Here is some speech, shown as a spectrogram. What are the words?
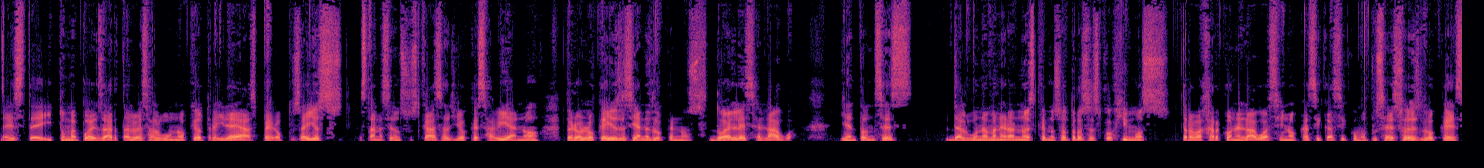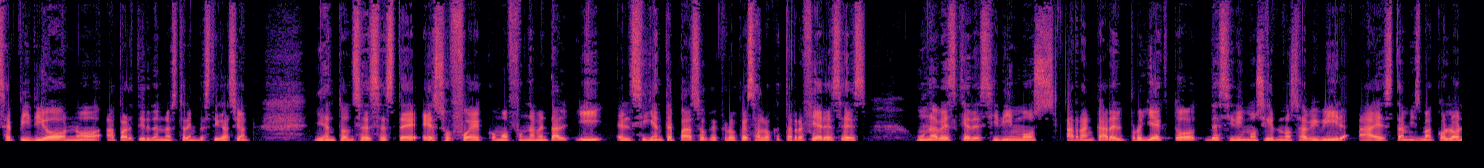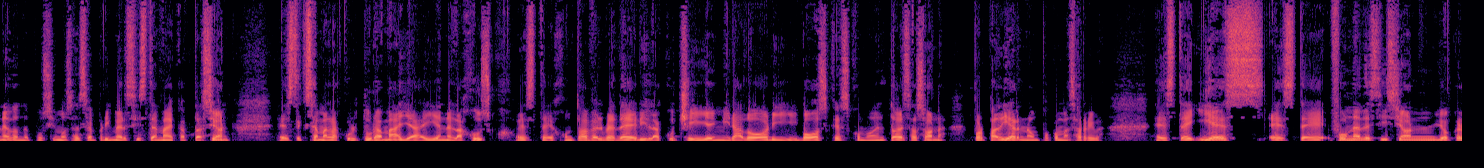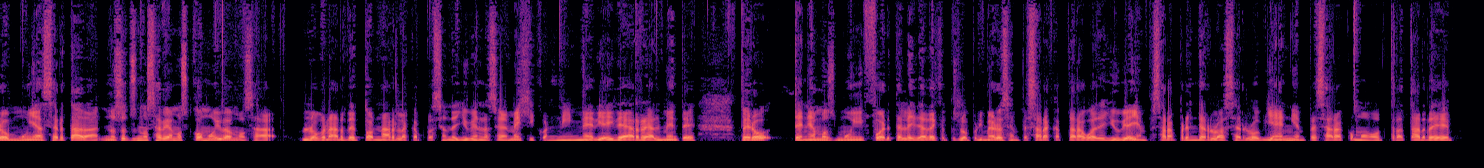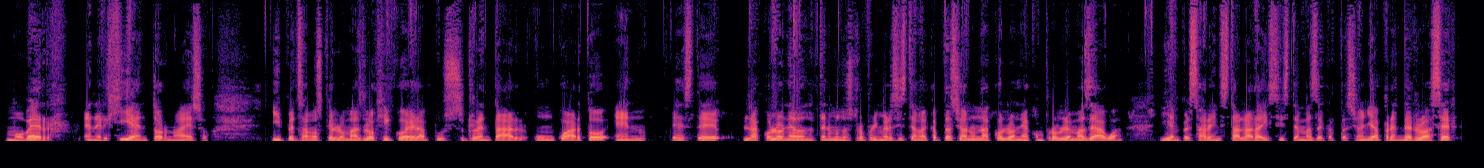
este, y tú me puedes dar tal vez alguno que otra ideas, pero pues ellos están haciendo sus casas, yo que sabía, ¿no? Pero lo que ellos decían es lo que nos duele es el agua. Y entonces, de alguna manera, no es que nosotros escogimos trabajar con el agua, sino casi, casi como, pues eso es lo que se pidió, ¿no? A partir de nuestra investigación. Y entonces, este, eso fue como fundamental. Y el siguiente paso, que creo que es a lo que te refieres, es una vez que decidimos arrancar el proyecto, decidimos irnos a vivir a esta misma colonia donde pusimos ese primer sistema de captación, este que se llama la cultura maya, ahí en el Ajusco, este, junto a Belvedere y La Cuchilla y Mirador y Bosques, como en toda esa zona, por Padierna, un poco más arriba. Este, y es, este, fue una decisión, yo creo, muy acertada. Nosotros no sabíamos cómo íbamos a lograr detonar la captación de lluvia en la Ciudad de México, ni media idea realmente, pero teníamos muy fuerte la idea de que pues lo primero es empezar a captar agua de lluvia y empezar a aprenderlo a hacerlo bien y empezar a como tratar de mover energía en torno a eso. Y pensamos que lo más lógico era pues rentar un cuarto en este, la colonia donde tenemos nuestro primer sistema de captación, una colonia con problemas de agua y empezar a instalar ahí sistemas de captación y aprenderlo a hacer.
